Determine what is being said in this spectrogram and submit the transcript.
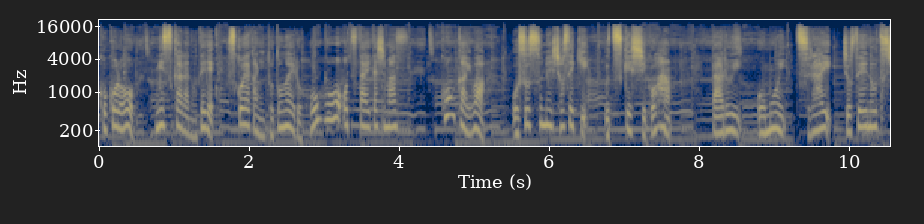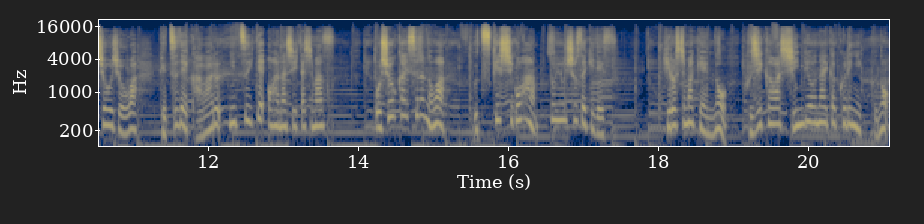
心を自らの手で健やかに整える方法をお伝えいたします。今回はおすすめ書籍うつけしご飯。だるい重い辛い女性のうつ症状は鉄で変わるについてお話しいたします。ご紹介するのはうつけしご飯という書籍です。広島県の藤川心療内科クリニックの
